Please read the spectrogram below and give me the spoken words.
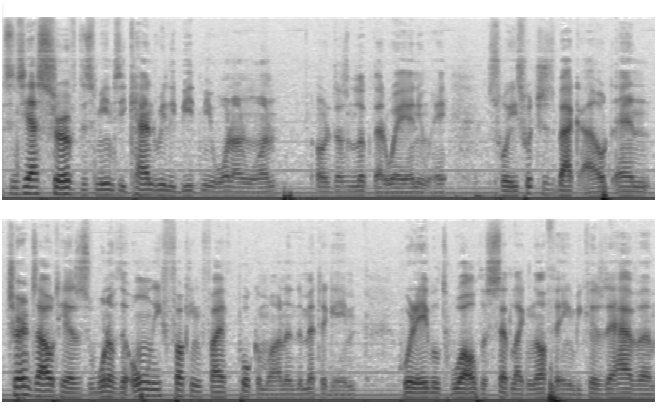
since he has surfed, this means he can't really beat me one on one, or it doesn't look that way anyway. So he switches back out, and turns out he has one of the only fucking five Pokemon in the metagame who are able to wall the set like nothing because they have a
